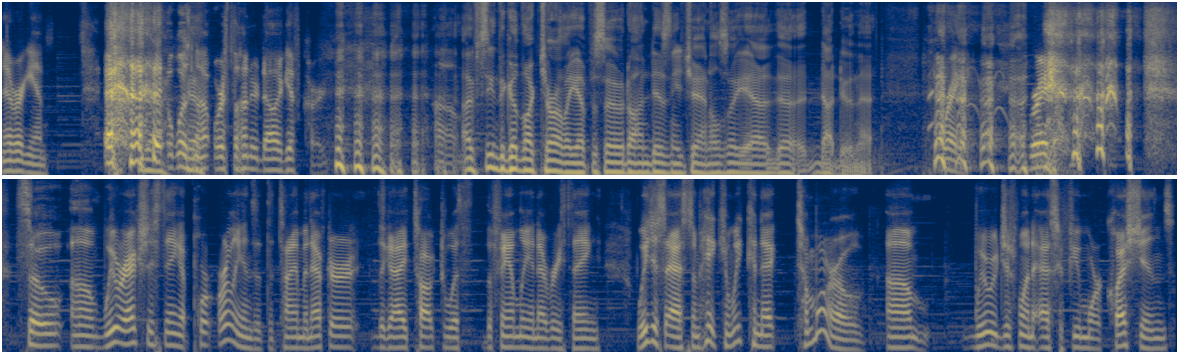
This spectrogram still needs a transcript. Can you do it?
Never again. it was yeah. not worth the hundred dollar gift card. Um, I've seen the Good Luck Charlie episode on Disney Channel, so yeah, the, not doing that. Right. right. so um, we were actually staying at Port Orleans at the time, and after the guy talked with the family and everything, we just asked them, "Hey, can we connect tomorrow?" Um, we were just want to ask a few more questions.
